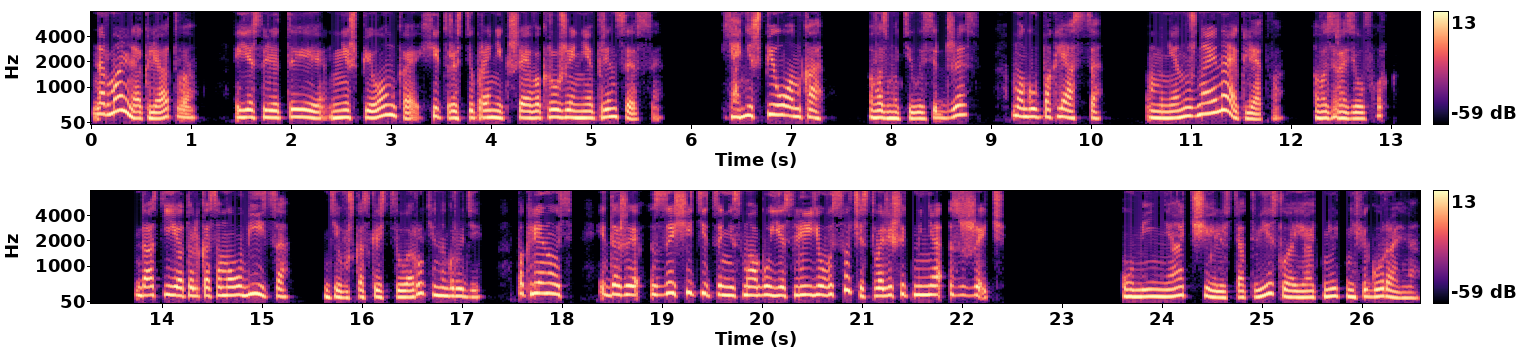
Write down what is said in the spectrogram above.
Нормальная клятва, если ты не шпионка, хитростью проникшая в окружение принцессы. «Я не шпионка!» — возмутилась Джесс. «Могу поклясться». «Мне нужна иная клятва», — возразил Форк. «Даст ее только самоубийца», Девушка скрестила руки на груди. «Поклянусь, и даже защититься не смогу, если ее высочество решит меня сжечь». У меня челюсть отвисла и отнюдь не фигурально.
